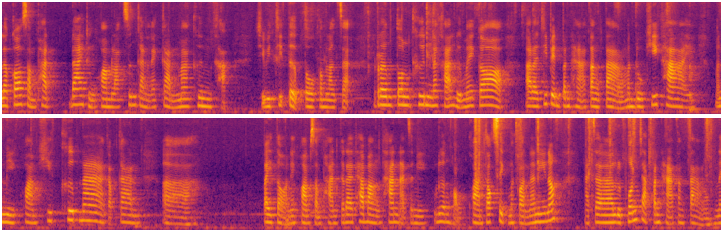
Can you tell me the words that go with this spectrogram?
แล้วก็สัมผัสได้ถึงความรักซึ่งกันและกันมากขึ้นค่ะ ชีวิตที่เติบโตกำลังจะเริ่มต้นขึ้นนะคะ หรือไม่ก็อะไรที่เป็นปัญหาต่างๆ มันดูขี้คาย มันมีความคืบหน้ากับการ ไปต่อในความสัมพันธ์ก็ได้ถ้าบางท่านอาจจะมีเรื่องของความท็อกซิกมาก่อนหน้านี้เนาะอาจจะหลุดพ้นจากปัญหาต่างๆ ใน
